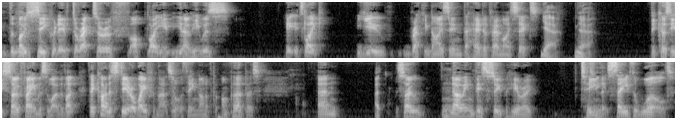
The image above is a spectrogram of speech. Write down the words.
the most secretive director of, of like you, you know he was. it- It's like you recognizing the head of MI6. yeah, yeah. Because he's so famous or whatever. Like they kind of steer away from that sort of thing on a, on purpose. Um, I- so knowing this superhero team Team. that saved the world,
